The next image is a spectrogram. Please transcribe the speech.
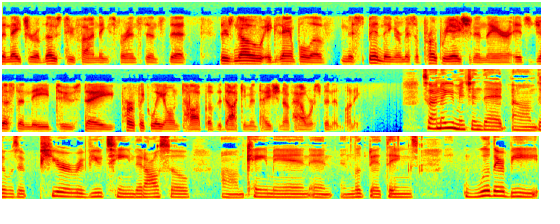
the nature of those two findings, for instance, that there's no example of misspending or misappropriation in there. It's just a need to stay perfectly on top of the documentation of how we're spending money. So I know you mentioned that um, there was a peer review team that also um, came in and, and looked at things. Will there be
